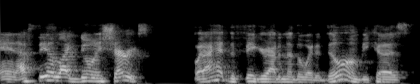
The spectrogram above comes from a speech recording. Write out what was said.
and I still like doing shirts, but I had to figure out another way to do them because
